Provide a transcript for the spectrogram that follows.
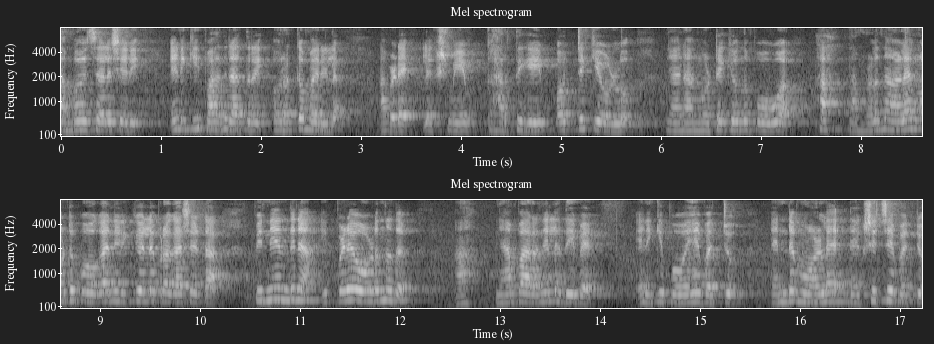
സംഭവിച്ചാലും ശരി എനിക്ക് ഈ പാതിരാത്രി ഉറക്കം വരില്ല. അവിടെ ലക്ഷ്മിയും കാർത്തികയും ഒറ്റയ്ക്കേ ഉള്ളൂ. ഞാൻ അങ്ങോട്ടേക്കൊന്ന് പോവുക. ഹാ നമ്മൾ നാളെ അങ്ങോട്ട് പോകാനിരിക്കുമല്ലേ പ്രകാശേട്ടാ. പിന്നെ എന്തിനാ ഇപ്പോഴേ ഓടുന്നത്? ആ ഞാൻ പറഞ്ഞില്ല ദീപേ. എനിക്ക് പോയേ പറ്റൂ. എന്റെ മോളെ രക്ഷിച്ചേ പറ്റൂ.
